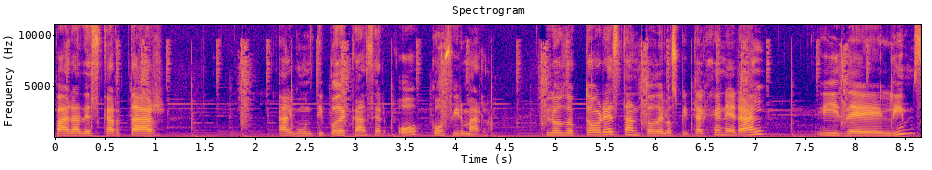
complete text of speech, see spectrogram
para descartar algún tipo de cáncer o confirmarlo. Los doctores, tanto del Hospital General y del IMSS,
